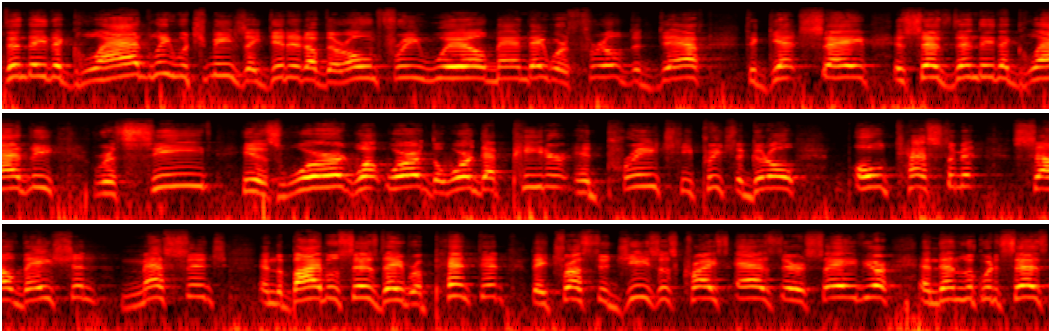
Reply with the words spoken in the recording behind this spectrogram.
then they that gladly, which means they did it of their own free will, man, they were thrilled to death to get saved. It says, Then they that gladly received his word. What word? The word that Peter had preached. He preached the good old Old Testament salvation message. And the Bible says they repented, they trusted Jesus Christ as their Savior. And then look what it says,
